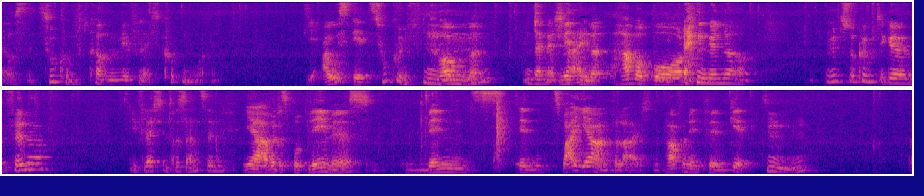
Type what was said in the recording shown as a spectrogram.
aus der Zukunft kommen und wir vielleicht gucken wollen. Die aus der Zukunft Mhm. kommen. Und dann Mit einem. Hoverboard. genau. Mit zukünftige Filme, die vielleicht interessant sind. Ja, aber das Problem ist, wenn es in zwei Jahren vielleicht ein paar von den Filmen gibt, Hm. äh,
